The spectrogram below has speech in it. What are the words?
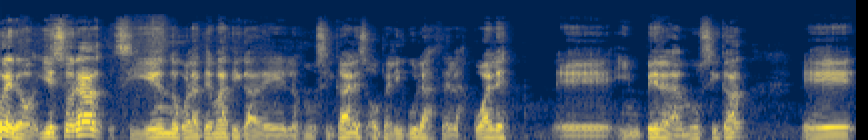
Bueno, y es hora, siguiendo con la temática de los musicales o películas de las cuales eh, impera la música, eh,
